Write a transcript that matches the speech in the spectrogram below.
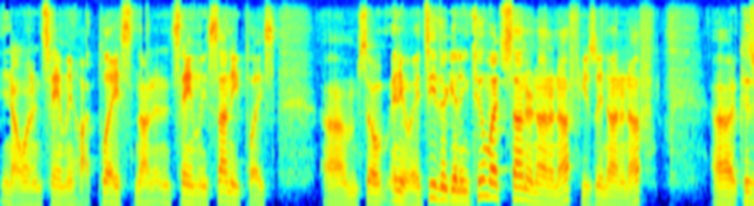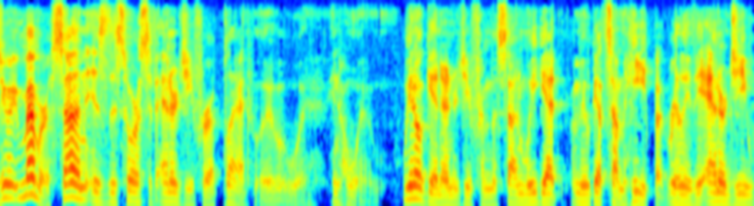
you know, an insanely hot place, not an insanely sunny place. Um, so anyway, it's either getting too much sun or not enough, usually not enough. Because uh, you remember, sun is the source of energy for a plant. We, we, you know, we don't get energy from the sun. We get, I mean, we get some heat, but really the energy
